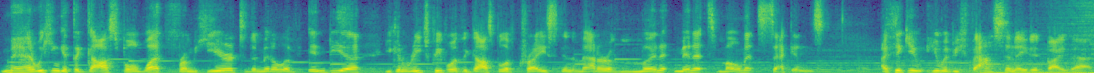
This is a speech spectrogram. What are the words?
man, we can get the gospel what from here to the middle of India. You can reach people with the gospel of Christ in a matter of minute, minutes, moments, seconds." I think he, he would be fascinated by that.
